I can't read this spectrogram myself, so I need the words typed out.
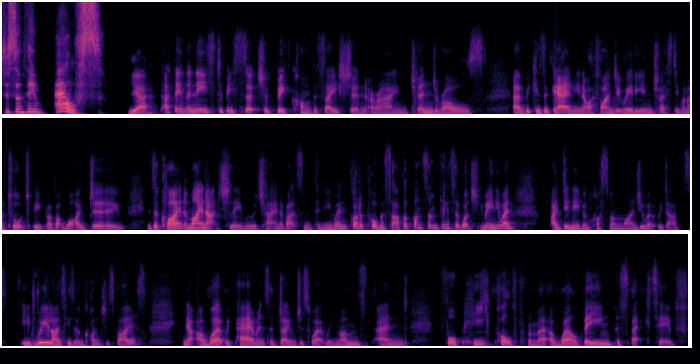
to something else. Yeah, I think there needs to be such a big conversation around gender roles um, because again you know i find it really interesting when i talk to people about what i do. It's a client of mine actually and we were chatting about something. He went got to pull myself up on something. Said what do you mean? He went i didn't even cross my mind you work with dads. He'd realise his unconscious bias. You know i work with parents i don't just work with mums. And for people from a, a well-being perspective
